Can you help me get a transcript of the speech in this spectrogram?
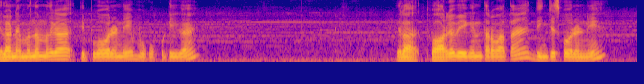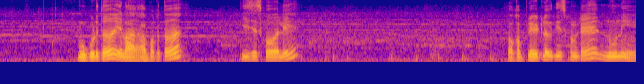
ఇలా నెమ్మది నెమ్మదిగా తిప్పుకోవాలండి ఒక్కొక్కటిగా. ఇలా త్వరగా వేగిన తర్వాత దించేసుకోవాలండి. ముగ్గుడితో ఇలా అపకతో తీసేసుకోవాలి. ఒక ప్లేట్లోకి తీసుకుంటే నూనె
